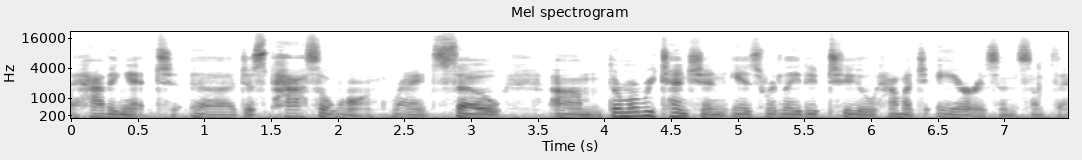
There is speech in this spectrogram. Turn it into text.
having it uh, just pass along, right? So, um, thermal retention is related to how much air is in something.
